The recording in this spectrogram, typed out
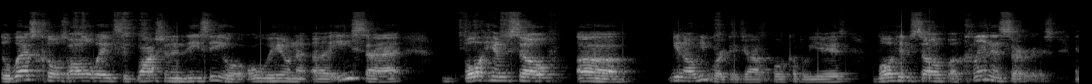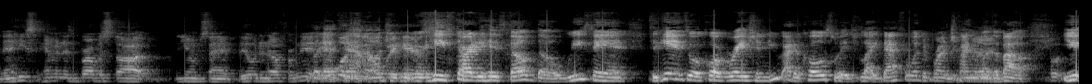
the West Coast all the way to Washington D.C. or over here on the uh, East Side. Bought himself, uh, you know, he worked a job for a couple of years. Bought himself a cleaning service, and then he's him and his brother start, you know, what I'm saying, building up from there. but They that's wasn't not over here. entrepreneur. He started himself though. We saying to get into a corporation, you got a code switch. Like that's what the brunch kind of was about. But- You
